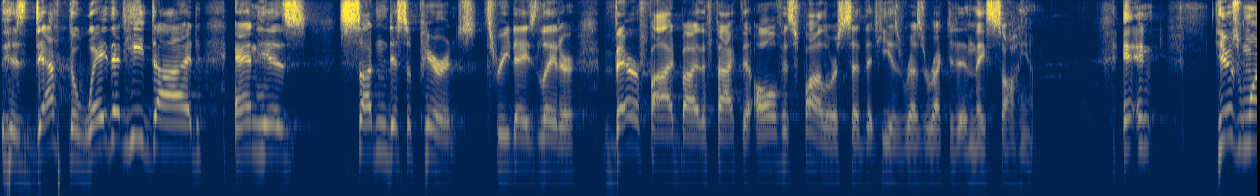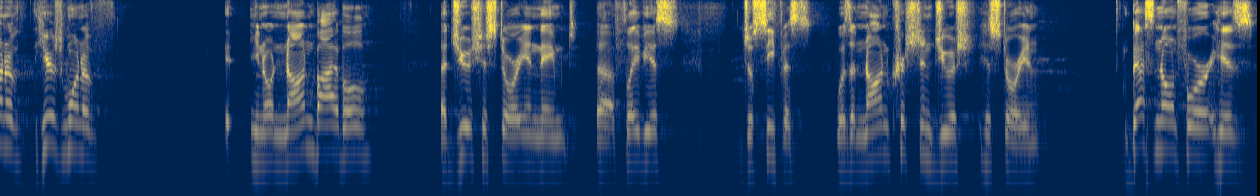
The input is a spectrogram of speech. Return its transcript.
his death, the way that he died, and his sudden disappearance three days later, verified by the fact that all of his followers said that he is resurrected and they saw him. And, and Here's one of, here's one of you know, non-Bible, a Jewish historian named uh, Flavius Josephus was a non-Christian Jewish historian, best known for his,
